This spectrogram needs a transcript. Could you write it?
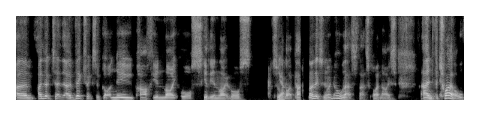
um, I looked at uh, Victrix have got a new Parthian light horse, Scythian light horse, sort of like pack. I looked and went, oh, that's that's quite nice. And for twelve,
